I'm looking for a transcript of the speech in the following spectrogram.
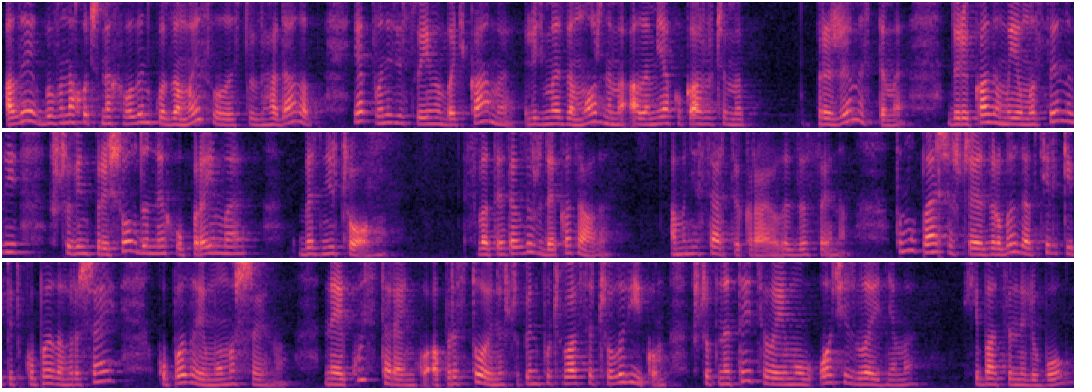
Але якби вона хоч на хвилинку замислилась, то згадала б, як вони зі своїми батьками, людьми заможними, але, м'яко кажучи, прижимистими, дорікали моєму синові, що він прийшов до них у прийме без нічого. Свати так завжди казали. А мені серце краялось за сина. Тому перше, що я зробила, як тільки підкупила грошей, купила йому машину. Не якусь стареньку, а пристойну, щоб він почувався чоловіком, щоб не тицяла йому в очі злиднями. Хіба це не любов?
